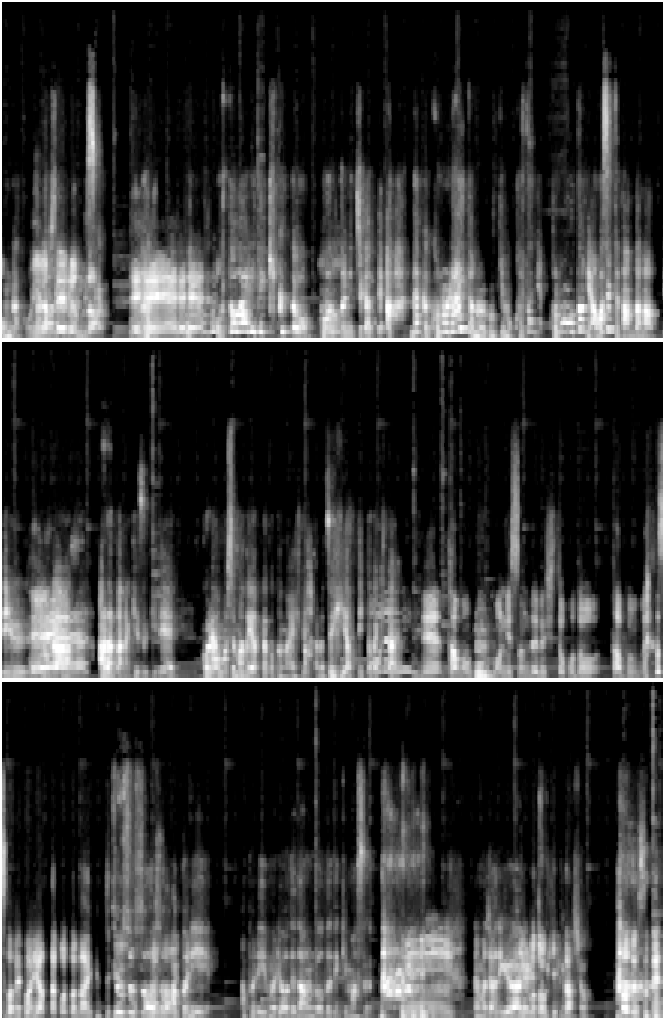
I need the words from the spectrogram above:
音楽を流してくれるんですよ。はい、音割りで聞くと本当に違って、うん、あなんかこのライトの動きもことにこの音に合わせてたんだなっていうのが新たな気づきでこれはもしまだやったことない人いたらぜひやっていただきたい。いいね多分香港に住んでる人ほど、うん、多分 それはやったことないっていう。そうそうそうそうアプリアプリ無料でダウンロードできます。うん。それもじゃあ URL 聞きましょう。そうですね。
